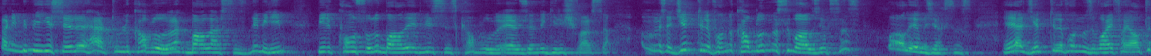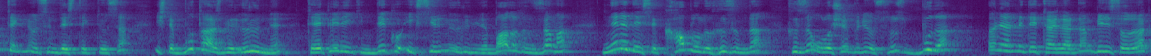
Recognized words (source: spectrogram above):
Örneğin bir bilgisayarı her türlü kablo olarak bağlarsınız. Ne bileyim bir konsolu bağlayabilirsiniz kablolu eğer üzerinde giriş varsa. Ama mesela cep telefonunu kablolu nasıl bağlayacaksınız? Bağlayamayacaksınız. Eğer cep telefonunuz Wi-Fi 6 teknolojisini destekliyorsa işte bu tarz bir ürünle TP-Link'in Deco X20 ürünüyle bağladığınız zaman neredeyse kablolu hızında hıza ulaşabiliyorsunuz. Bu da önemli detaylardan birisi olarak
